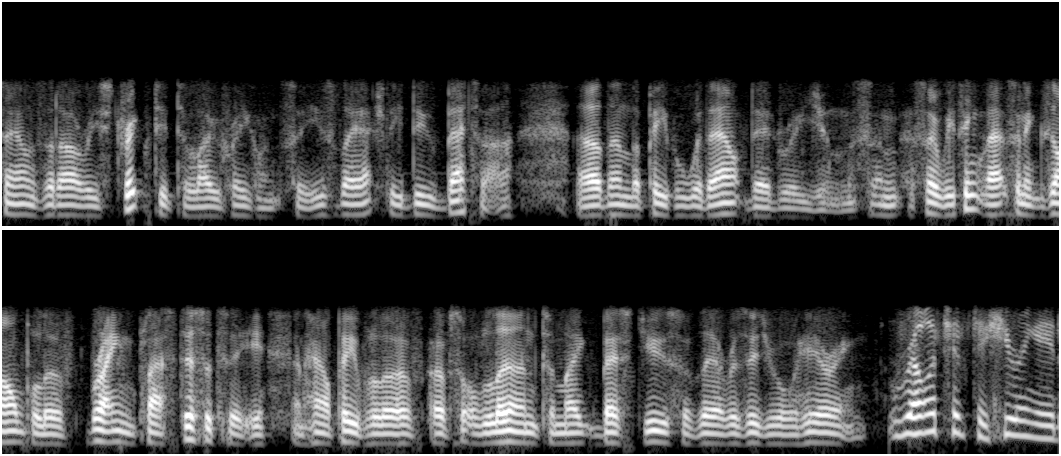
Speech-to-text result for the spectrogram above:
sounds that are restricted to low frequencies, they actually do better uh, than the people without dead regions. And so we think that's an example of brain plasticity and how people have, have sort of learned to make best use of their residual hearing. Relative to hearing aid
